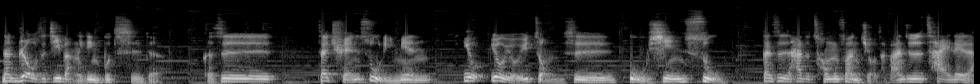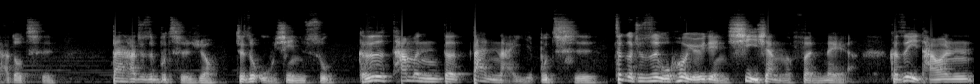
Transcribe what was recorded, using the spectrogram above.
那肉是基本上一定不吃的。可是，在全素里面，又又有一种是五星素，但是它的葱蒜韭菜，反正就是菜类的，他都吃，但他就是不吃肉，就是五星素。可是他们的蛋奶也不吃，这个就是会有一点细项的分类啊。可是以台湾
